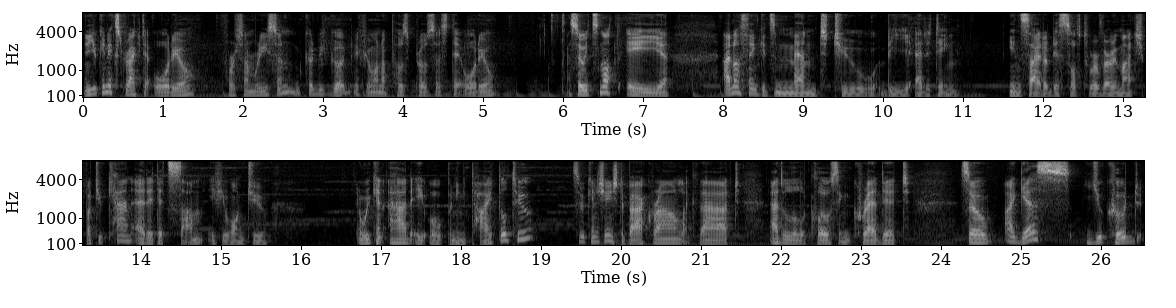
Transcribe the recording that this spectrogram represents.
And you can extract the audio for some reason. Could be good if you want to post-process the audio. So it's not a I don't think it's meant to be editing inside of this software very much, but you can edit it some if you want to. We can add a opening title too. So we can change the background like that, add a little closing credit. So I guess you could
